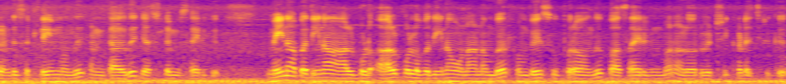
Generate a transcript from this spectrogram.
ரெண்டு செட்லேயும் வந்து கனெக்ட் ஆகுது ஜஸ்ட்டில் மிஸ் ஆகிருக்கு மெயினாக பார்த்தீங்கன்னா ஆல் ஆல்போர்டில் பார்த்தீங்கன்னா ஒன்றா நம்பர் ரொம்பவே சூப்பராக வந்து பாஸ் ஆகிருக்குன்னு நல்ல ஒரு வெற்றி கிடச்சிருக்கு.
